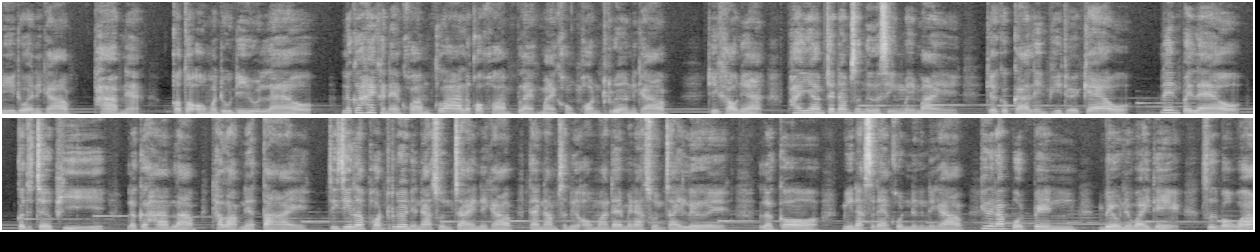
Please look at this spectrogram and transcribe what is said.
นี่ด้วยนะครับ ภาพเนี่ยก็ต้องออกมาดูดีอยู่แล้ว แล้วก็ให้คะแนนความกล้าแล้วก็ความแปลกใหม่ของพรเรื่องนะครับ ที่เขาเนี่ยพยายามจะนำเสนอสิ่งใหม่ ๆ เกี่ยวกับการเล่นผีถ้วยแก้ว เล่นไปแล้ว ก็จะเจอผี แล้วก็ห้ามหลับ ถ้าหลับเนี่ยตาย จริงๆ แล้วพล็อตเรื่องเนี่ยน่าสนใจนะครับ แต่นำเสนอออกมาได้ไม่น่าสนใจเลย แล้วก็มีนักแสดงคนหนึ่งนะครับ ที่รับบทเป็นเบลในวัยเด็ก ซึ่งบอกว่า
